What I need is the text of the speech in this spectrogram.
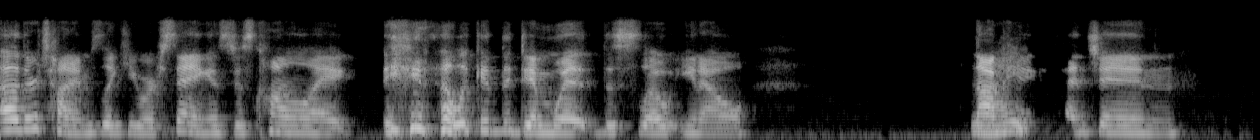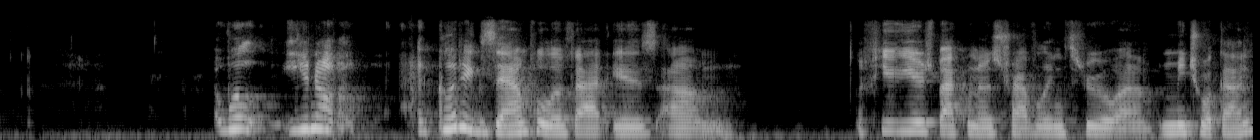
other times like you were saying it's just kind of like you know look at the dimwit the slow you know not right. paying attention. Well, you know, a good example of that is um, a few years back when I was traveling through uh, Michoacan,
